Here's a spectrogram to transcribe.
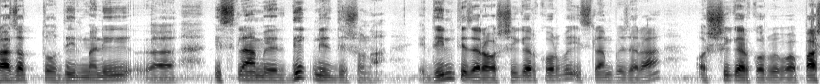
রাজত্ব, দিন মানে ইসলামের দিক নির্দেশনা, এই দিনকে যারা অস্বীকার করবে, ইসলামকে যারা অস্বীকার করবে বা পাশ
